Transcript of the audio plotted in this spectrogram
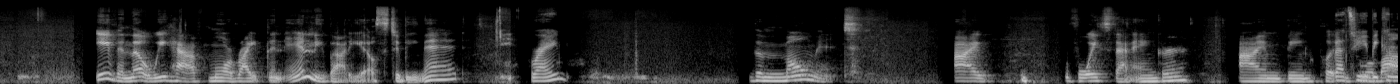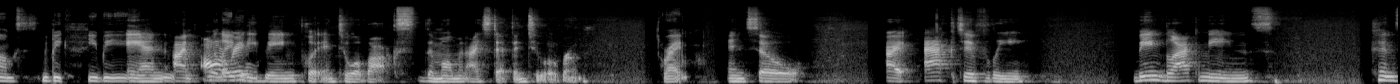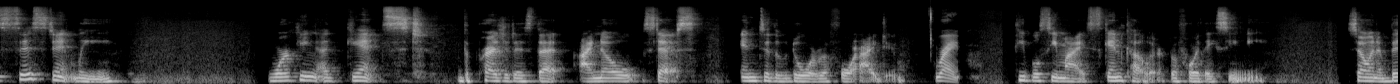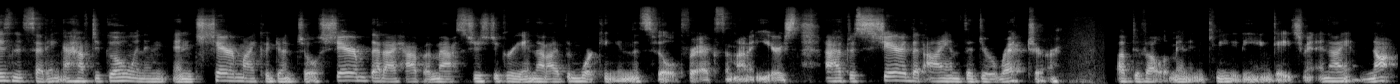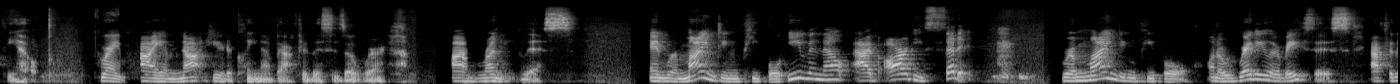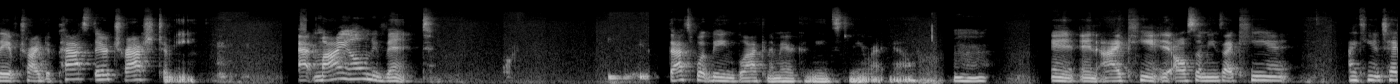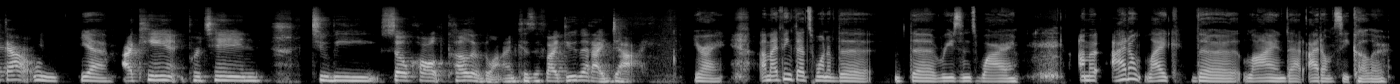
even though we have more right than anybody else to be mad right? the moment i voice that anger i'm being put that's who you become. You be, you be and i'm already being put into a box the moment i step into a room. Right and so I actively, being Black means consistently working against the prejudice that I know steps into the door before I do. Right. People see my skin color before they see me. So in a business setting, I have to go in and, and share my credentials, share that I have a master's degree and that I've been working in this field for X amount of years. I have to share that I am the director of development and community engagement, and I am not the help. Right. I am not here to clean up after this is over. I'm running this and reminding people, even though I've already said it, reminding people on a regular basis after they have tried to pass their trash to me at my own event. That's what being Black in America means to me right now. Mm-hmm. And and I can't. It also means I can't. I can't check out. Yeah, I can't pretend to be so-called colorblind because if I do that, I die. You're right. Um, I think that's one of the the reasons why I'm a, I don't like the line that I don't see color.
